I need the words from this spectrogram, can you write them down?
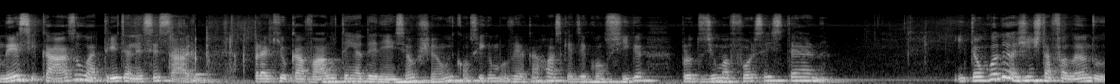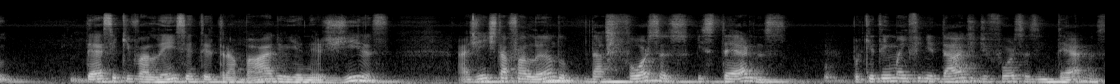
nesse caso, o atrito é necessário para que o cavalo tenha aderência ao chão e consiga mover a carroça, quer dizer, consiga produzir uma força externa. Então, quando a gente está falando dessa equivalência entre trabalho e energias, a gente está falando das forças externas porque tem uma infinidade de forças internas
